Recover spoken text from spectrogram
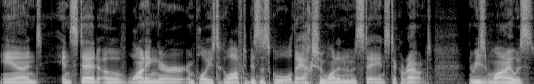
And instead of wanting their employees to go off to business school, they actually wanted them to stay and stick around. The reason why was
